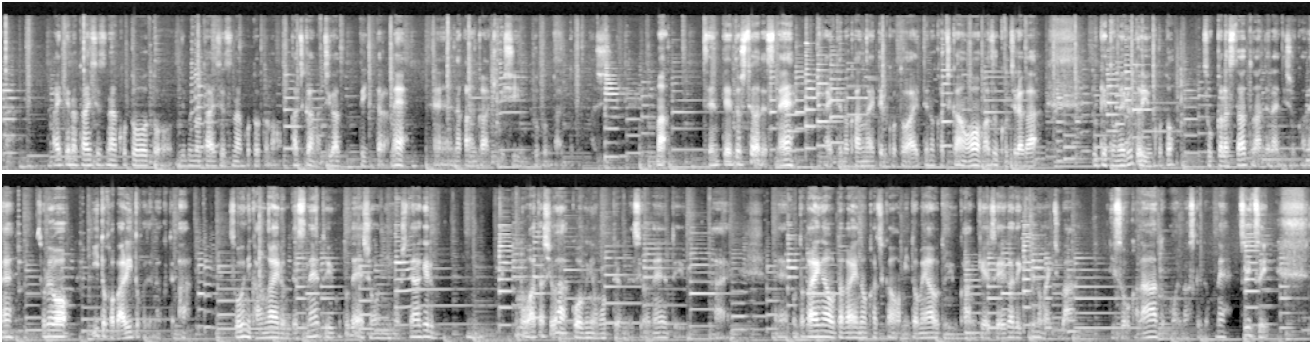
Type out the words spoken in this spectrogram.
相手の大切なことと自分の大切なこととの価値観が違っていったらね、えーなかなか厳しい部分があると思いますし、まあ、前提としてはですね、相手の考えてること、相手の価値観をまずこちらが受け止めるということ、そこからスタートなんじゃないでしょうかね。それをいいとか悪いとかじゃなくて、あ、そういうふうに考えるんですねということで承認をしてあげる。うん、でも私はこういうふうに思ってるんですよねという。はいえお互いがお互いの価値観を認め合うという関係性ができるのが一番理想かなと思いますけどもね。ついつい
